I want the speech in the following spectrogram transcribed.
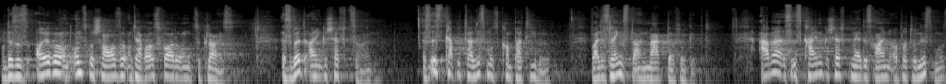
Und das ist eure und unsere Chance und Herausforderung zugleich. Es wird ein Geschäft sein. Es ist Kapitalismus kompatibel, weil es längst einen Markt dafür gibt. Aber es ist kein Geschäft mehr des reinen Opportunismus,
